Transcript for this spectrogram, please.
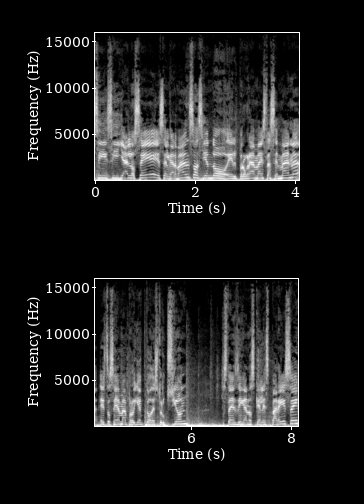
Sí, sí, ya lo sé. Es el garbanzo haciendo el programa esta semana. Esto se llama Proyecto Destrucción. Ustedes díganos qué les parece.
